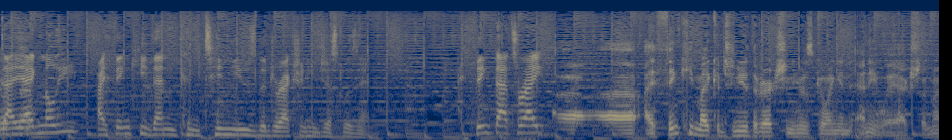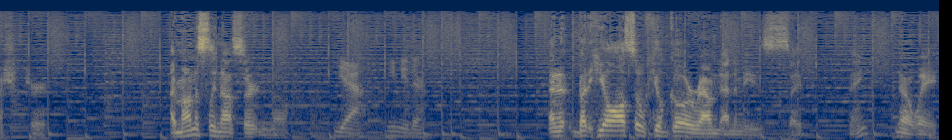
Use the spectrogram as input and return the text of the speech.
diagonally, I think he then continues the direction he just was in. I think that's right. Uh, I think he might continue the direction he was going in anyway. Actually, I'm not sure. I'm honestly not certain though. Yeah, me neither. And but he'll also he'll go around enemies. I think. No, wait.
